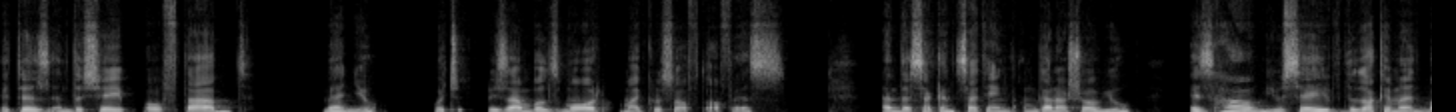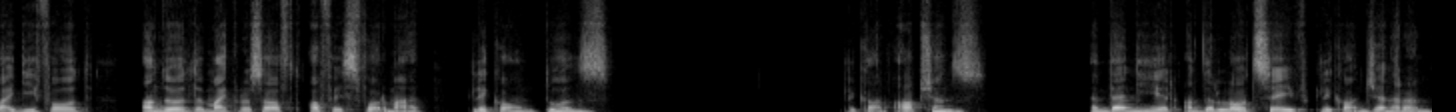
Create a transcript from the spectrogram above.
It is in the shape of tabbed menu which resembles more Microsoft Office. And the second setting I'm gonna show you is how you save the document by default under the Microsoft Office format. Click on Tools, click on Options, and then here under Load Save, click on General,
